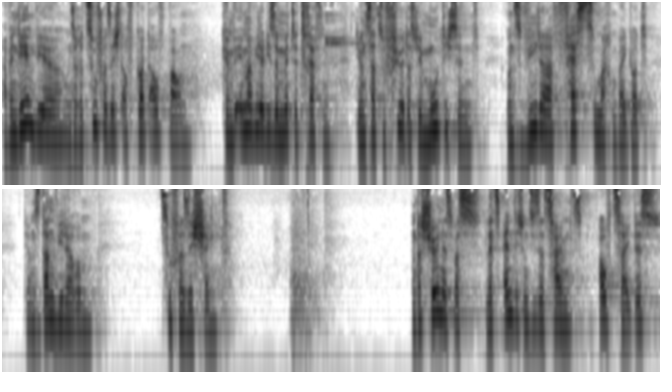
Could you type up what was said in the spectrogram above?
Aber indem wir unsere Zuversicht auf Gott aufbauen, können wir immer wieder diese Mitte treffen, die uns dazu führt, dass wir mutig sind, uns wieder festzumachen bei Gott, der uns dann wiederum Zuversicht schenkt. Und das Schöne ist, was letztendlich uns dieser Psalm aufzeigt, ist,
